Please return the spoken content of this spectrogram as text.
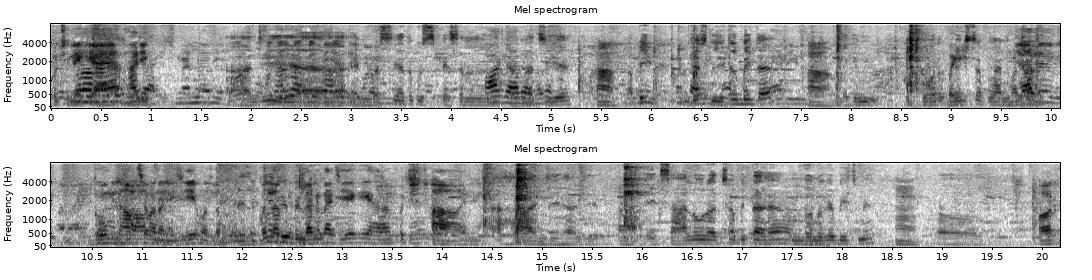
कुछ लेके आया। हाँ जी। हाँ जी एनिवर्सरी है तो कुछ स्पेशल करना चाहिए। हाँ। अभी जस्ट लिटिल बिट है हाँ। लेकिन और भाई, एक्स्ट्रा प्लान मतलब धूमधाम से मनानी चाहिए मतलब मतलब लगना चाहिए कि हाँ कुछ था। हाँ जी हाँ जी एक साल और अच्छा बीता है हम दोनों के बीच में। हम्म, और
